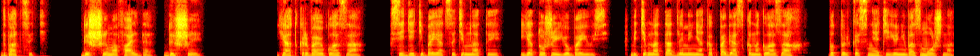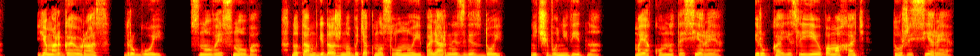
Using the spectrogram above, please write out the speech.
20. Дыши, Мафальда, дыши. Я открываю глаза. Все дети боятся темноты, и я тоже ее боюсь. Ведь темнота для меня как повязка на глазах, вот только снять ее невозможно. Я моргаю раз, другой, снова и снова. Но там, где должно быть окно с луной и полярной звездой, ничего не видно. Моя комната серая. И рука, если ею помахать, тоже серая.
